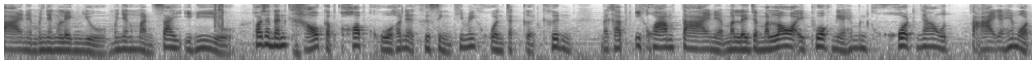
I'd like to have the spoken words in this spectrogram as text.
ตายเนี่ยมันยังเล็งอยู่มันยังหมั่นไส้อีนี่อยู่ เพราะฉะนั้นเขากับครอบครัวเขาเนี่ยคือสิ่งที่ไม่ควรจะเกิดขึ้นนะครับอีความตายเนี่ยมันเลยจะมาล่อไอ้พวกเนี่ยให้มันโคตรเง่าตายกันให้หมด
